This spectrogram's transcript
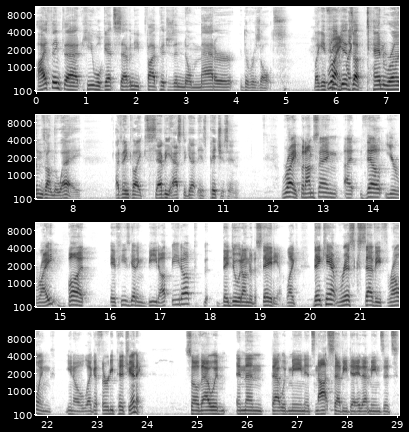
I think that he will get 75 pitches in no matter the results. Like if Right, he gives like- up 10 runs on the way, I think like Sevy has to get his pitches in. Right, but I'm saying I, they'll. You're right, but if he's getting beat up, beat up, they do it under the stadium. Like they can't risk Sevy throwing, you know, like a 30 pitch inning. So that would, and then that would mean it's not Sevy day. That means it's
